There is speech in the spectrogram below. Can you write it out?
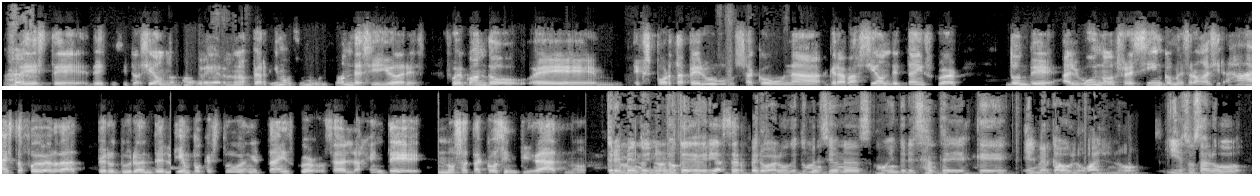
de, este, de esta situación. No puedo creerlo. ¿no? Perdimos un montón de seguidores fue cuando eh, Exporta Perú sacó una grabación de Times Square donde algunos recién comenzaron a decir, ah, esto fue verdad, pero durante el tiempo que estuvo en el Times Square, o sea, la gente nos atacó sin piedad, ¿no? Tremendo, y no es lo que debería ser, pero algo que tú mencionas muy interesante es que el mercado global, ¿no? Y eso es algo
